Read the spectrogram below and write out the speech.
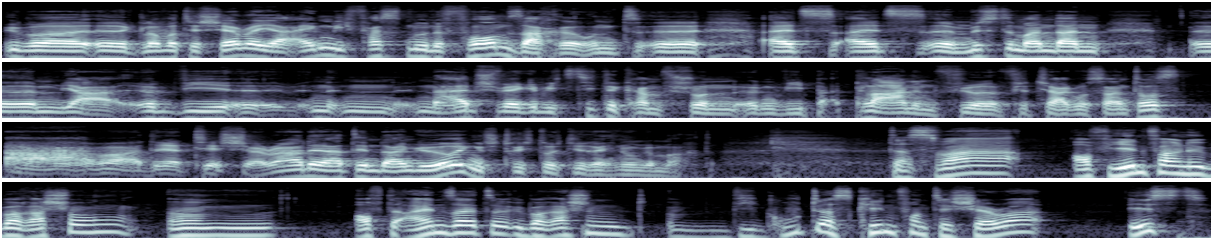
über äh, Glover Teixeira ja eigentlich fast nur eine Formsache und äh, als, als äh, müsste man dann ähm, ja, irgendwie äh, einen Halbschwergewichtstitelkampf schon irgendwie planen für, für Thiago Santos. Aber der Teixeira, der hat dem da einen gehörigen Strich durch die Rechnung gemacht. Das war auf jeden Fall eine Überraschung. Ähm, auf der einen Seite überraschend, wie gut das Kind von Teixeira ist,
